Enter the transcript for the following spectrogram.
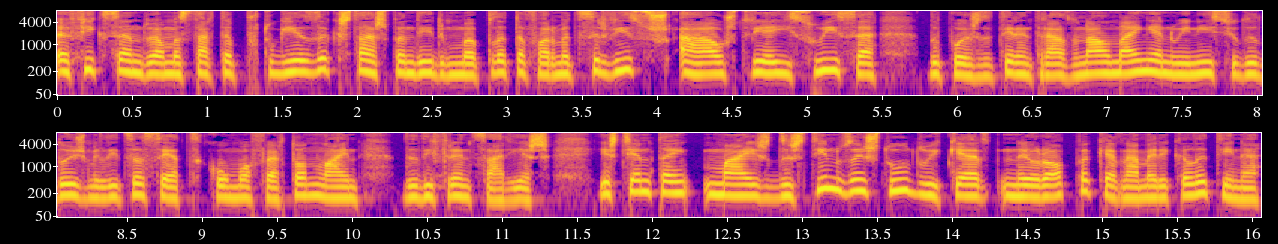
A Fixando é uma startup portuguesa que está a expandir uma plataforma de serviços à Áustria e Suíça, depois de ter entrado na Alemanha no início de 2017 com uma oferta online de diferentes áreas. Este ano tem mais destinos em estudo e quer na Europa, quer na América Latina.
